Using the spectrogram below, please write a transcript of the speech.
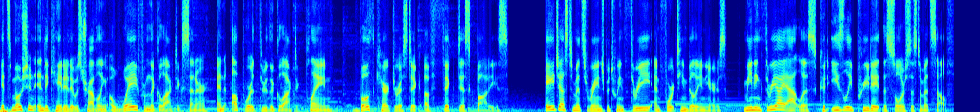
Its motion indicated it was traveling away from the galactic center and upward through the galactic plane, both characteristic of thick disk bodies. Age estimates range between 3 and 14 billion years, meaning 3I Atlas could easily predate the solar system itself.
